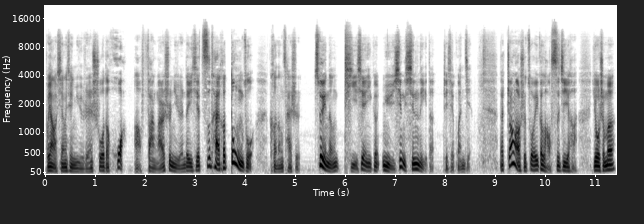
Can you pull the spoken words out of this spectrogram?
不要相信女人说的话啊，反而是女人的一些姿态和动作，可能才是最能体现一个女性心理的这些关键。那张老师作为一个老司机哈，有什么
